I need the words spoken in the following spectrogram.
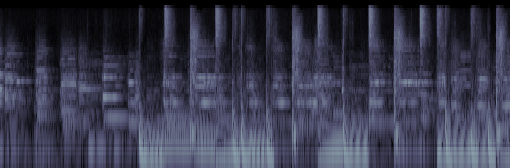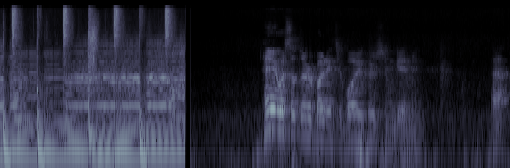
Hey, what's up everybody? It's your boy Christian Gaming. Ah,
